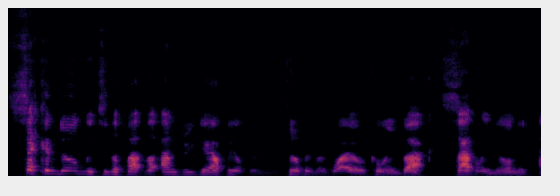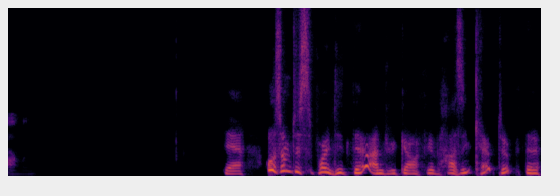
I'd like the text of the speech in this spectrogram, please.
Second only to the fact that Andrew Garfield and Tobey Maguire were coming back. Sadly, no Nick Hammond. Yeah. Also, I'm disappointed that Andrew Garfield hasn't kept up the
